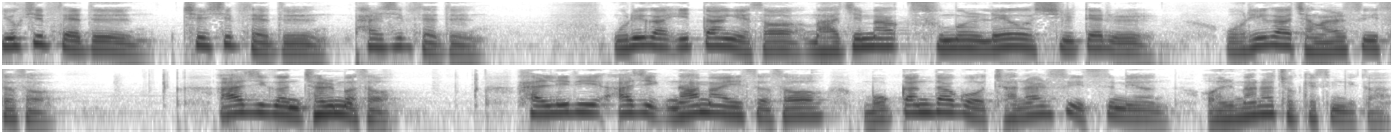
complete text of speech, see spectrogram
60세든 70세든 80세든 우리가 이 땅에서 마지막 숨을 내어 쉴 때를 우리가 정할 수 있어서 아직은 젊어서 할 일이 아직 남아 있어서 못 간다고 전할 수 있으면 얼마나 좋겠습니까?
